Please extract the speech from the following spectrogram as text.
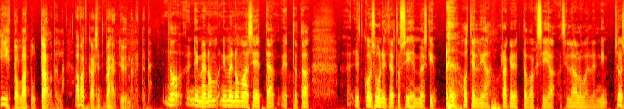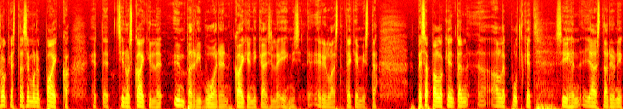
hiihtolatu talvella. Avatkaa nyt vähän tyhmälle tätä. No nimenomaan, nimenomaan se, että, että tota, nyt kun on suunniteltu siihen myöskin hotellia rakennettavaksi ja sille alueelle, niin se olisi oikeastaan semmoinen paikka, että, että siinä olisi kaikille ympäri vuoden kaikenikäisille ihmisille erilaista tekemistä. Pesäpallokentän äh, alle putket siihen jäästadioni.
